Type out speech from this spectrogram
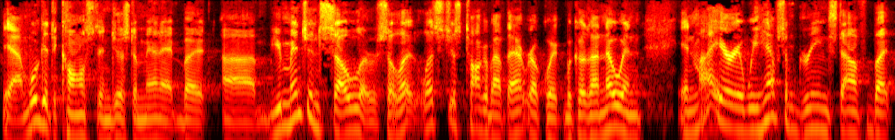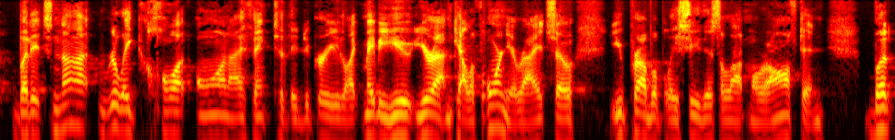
Yeah, and we'll get to cost in just a minute, but uh, you mentioned solar, so let, us just talk about that real quick because I know in in my area we have some green stuff, but but it's not really caught on. I think to the degree like maybe you you're out in California, right? So you probably see this a lot more often, but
